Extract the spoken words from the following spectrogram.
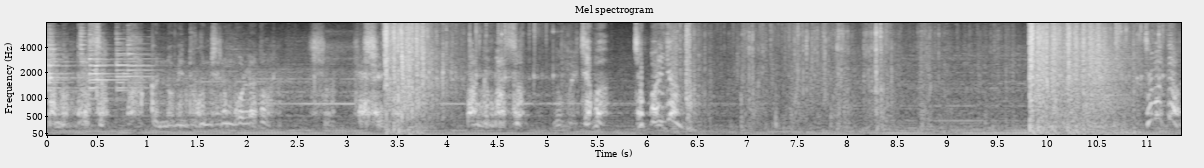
방금 들었어. 불끈 놈이 누군지는 몰라도 대신 방금 봤어. 놈을 잡아. 적발견. 잡았다.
